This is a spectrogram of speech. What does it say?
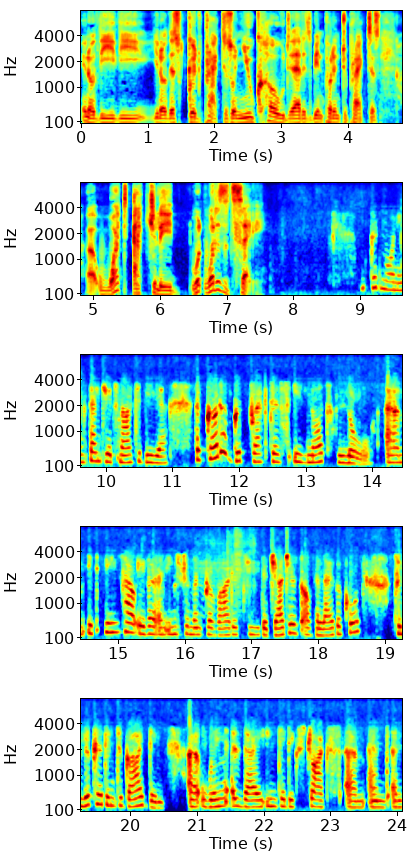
you know the the you know this good practice or new code that has been put into practice. Uh, what actually what what does it say? Good morning. Thank you. It's nice to be here. The Code of Good Practice is not law. Um, it is, however, an instrument provided to the judges of the Labour Court to look at and to guide them uh, when they interdict strikes um, and, and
